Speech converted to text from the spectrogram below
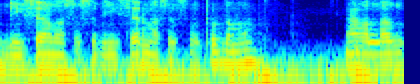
Bilgisayar masası, bilgisayar masası. Burada mı? Ha vallahi bu.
